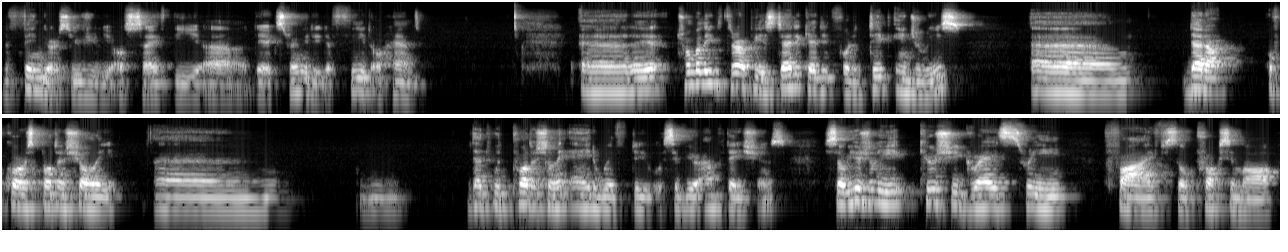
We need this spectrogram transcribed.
the fingers usually or save the uh, the extremity, the feet or hand. Uh, the thrombolytic therapy is dedicated for the deep injuries um, that are, of course, potentially um, that would potentially aid with the severe amputations. So usually Cauchy grades 3, 5, so proximal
